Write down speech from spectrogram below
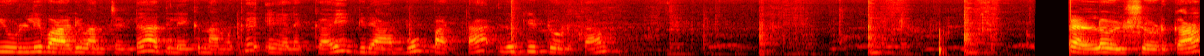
ഈ ഉള്ളി വാടി വന്നിട്ടുണ്ട്. അതിലേക്ക് നമുക്ക് ഏലക്കായ് ഗ്രാമ്പു പട്ട ഇതൊക്കെ ഇട്ട് കൊടുക്കാം. വെള്ളം ഒഴിച്ചു കൊടുക്കാം.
